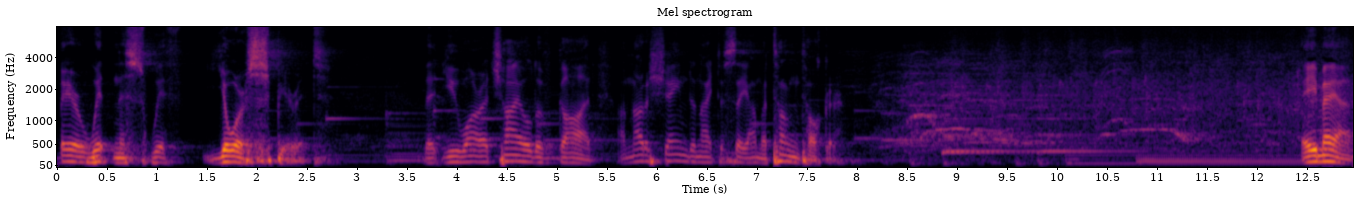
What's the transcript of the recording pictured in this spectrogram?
bear witness with your spirit that you are a child of God. I'm not ashamed tonight to say I'm a tongue talker. Amen.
